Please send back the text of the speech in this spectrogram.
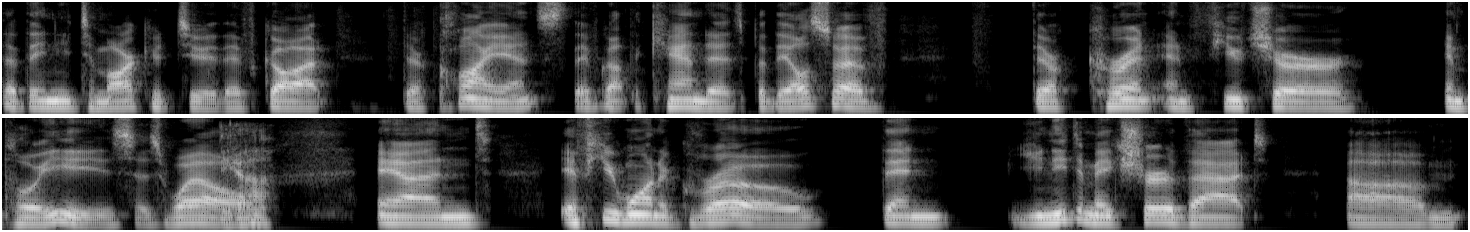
that they need to market to they've got their clients they've got the candidates but they also have their current and future employees as well. Yeah. And if you want to grow, then you need to make sure that um,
